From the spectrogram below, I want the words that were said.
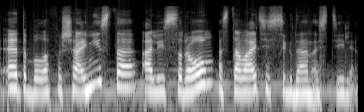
Это была фашиониста Алиса Ром. Оставайтесь всегда на стиле.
